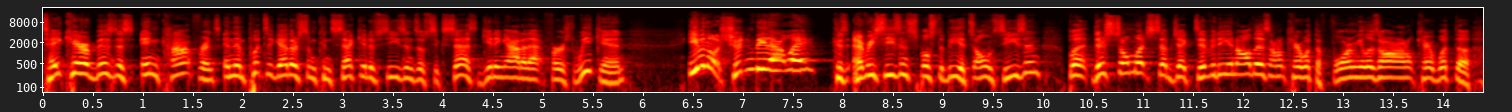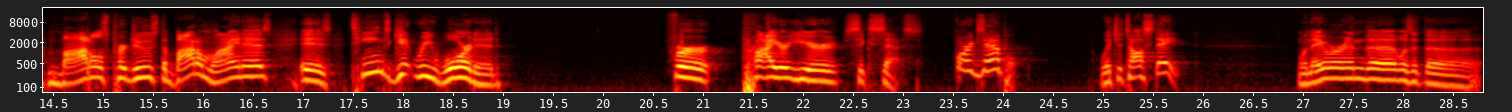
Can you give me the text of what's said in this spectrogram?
take care of business in conference and then put together some consecutive seasons of success getting out of that first weekend even though it shouldn't be that way, because every season's supposed to be its own season, but there's so much subjectivity in all this. I don't care what the formulas are, I don't care what the models produce. The bottom line is is teams get rewarded for prior year success. For example, Wichita State. When they were in the was it the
